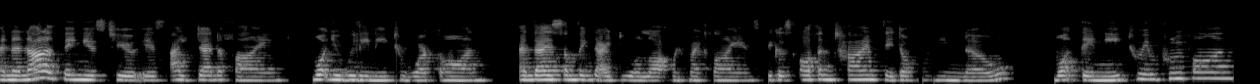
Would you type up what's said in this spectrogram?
And another thing is to is identifying what you really need to work on. And that is something that I do a lot with my clients because oftentimes they don't really know what they need to improve on.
